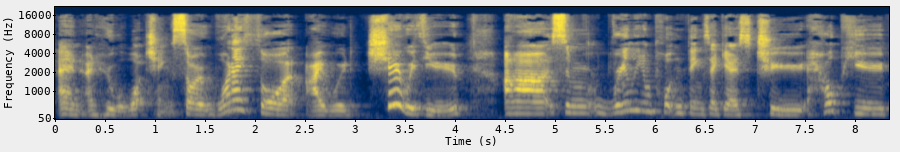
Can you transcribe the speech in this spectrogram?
and, and who were watching. So what I thought I would share with you are some really important things, I guess, to help you,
